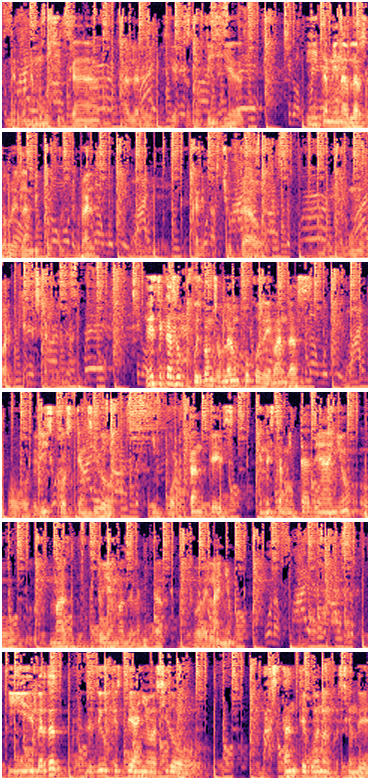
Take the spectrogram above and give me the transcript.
poner buena música, hablar de ciertas noticias y también hablar sobre el ámbito cultural eh, acá de Pachuca o de algún lugar que sea relevante. En este caso, pues vamos a hablar un poco de bandas o de discos que han sido importantes en esta mitad de año o más, un poquito ya más de la mitad del año. Y en verdad les digo que este año ha sido bastante bueno en cuestión de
